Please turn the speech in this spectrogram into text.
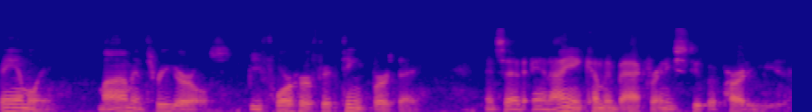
family, mom and three girls, before her 15th birthday and said, and I ain't coming back for any stupid party either.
